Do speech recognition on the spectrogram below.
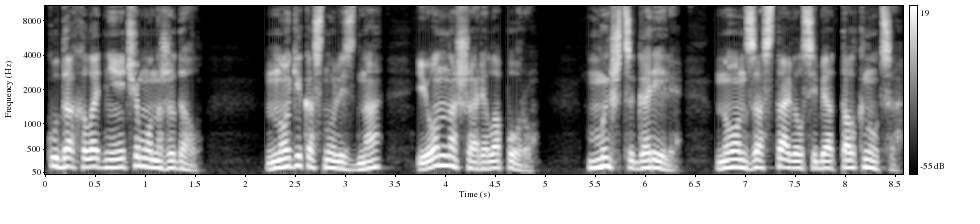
куда холоднее, чем он ожидал. Ноги коснулись дна, и он нашарил опору. Мышцы горели, но он заставил себя оттолкнуться.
